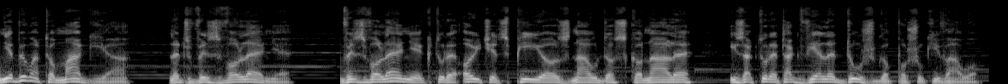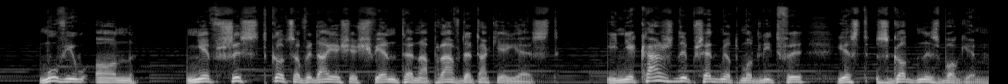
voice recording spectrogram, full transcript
Nie była to magia, lecz wyzwolenie. Wyzwolenie, które ojciec Pio znał doskonale i za które tak wiele dusz go poszukiwało. Mówił on, nie wszystko, co wydaje się święte, naprawdę takie jest. I nie każdy przedmiot modlitwy jest zgodny z Bogiem.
